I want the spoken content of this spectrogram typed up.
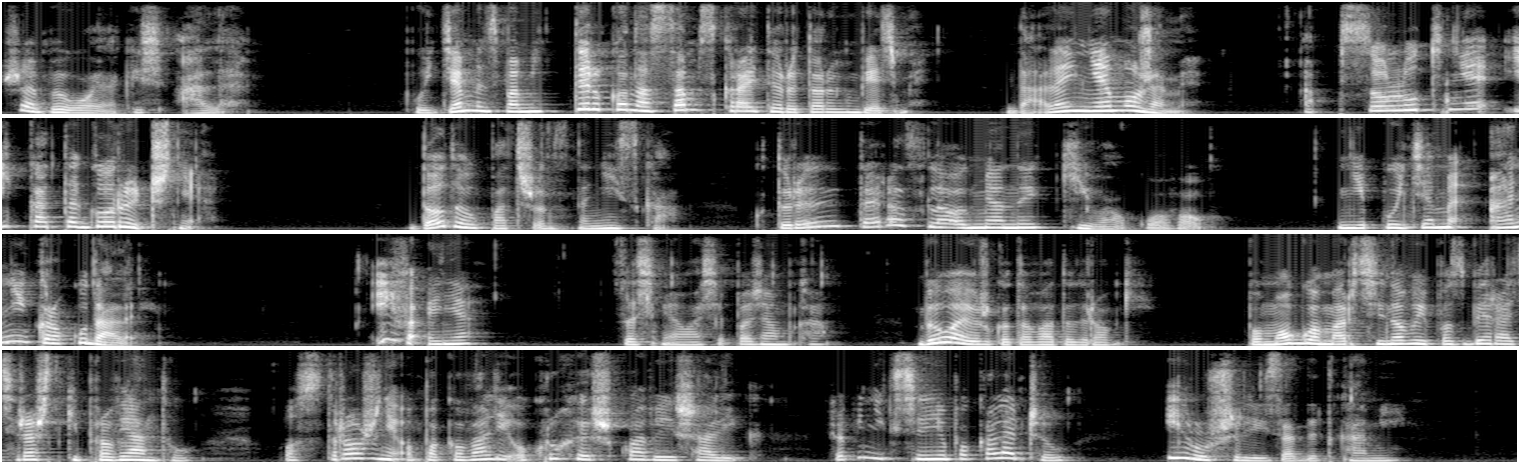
że było jakieś ale. Pójdziemy z wami tylko na sam skraj terytorium wiedźmy. Dalej nie możemy. Absolutnie i kategorycznie. Dodał patrząc na Niska, który teraz dla odmiany kiwał głową. Nie pójdziemy ani kroku dalej. I fajnie, zaśmiała się poziomka. Była już gotowa do drogi. Pomogła Marcinowi pozbierać resztki prowiantu. Ostrożnie opakowali okruchy szkławiej szalik, żeby nikt się nie pokaleczył i ruszyli za dytkami.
